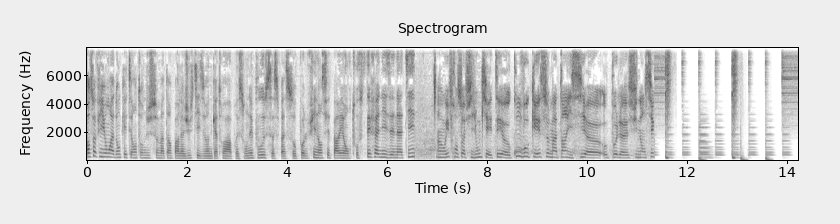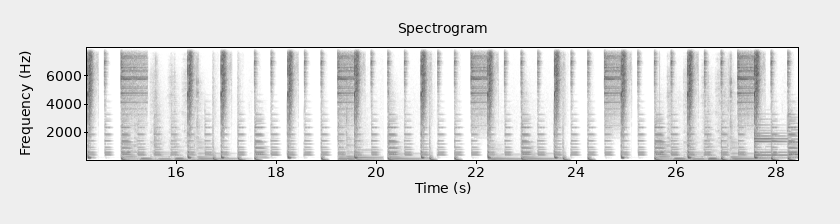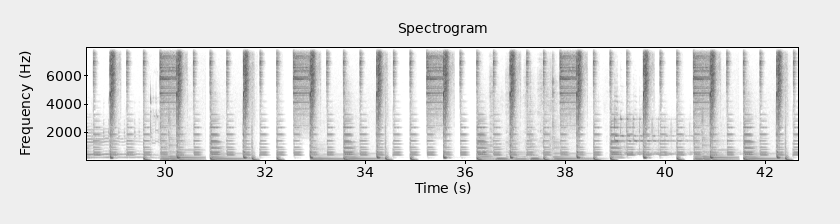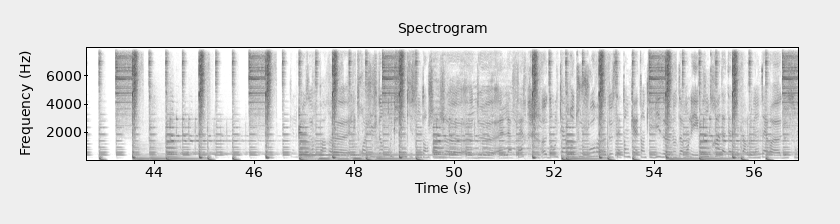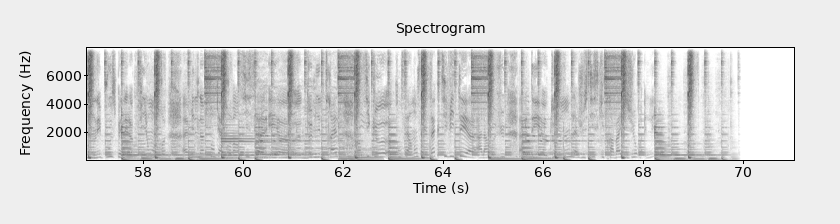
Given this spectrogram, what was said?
François Fillon a donc été entendu ce matin par la justice 24 heures après son épouse. Ça se passe au pôle financier de Paris. On retrouve Stéphanie Zenati. Ah oui, François Fillon qui a été euh, convoqué ce matin ici euh, au pôle financier. Euh, l'affaire, euh, dans le cadre toujours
